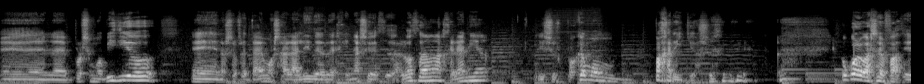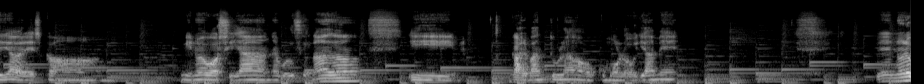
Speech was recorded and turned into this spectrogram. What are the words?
En el próximo vídeo eh, nos enfrentaremos a la líder del gimnasio de Ciudad Loza, Gerania, y sus Pokémon pajarillos. Lo cual va a ser fácil, ya veréis, con mi nuevo Sian evolucionado y Galvántula o como lo llame. Eh, no le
